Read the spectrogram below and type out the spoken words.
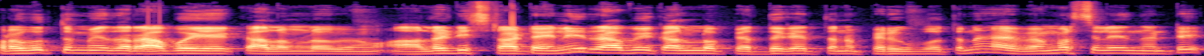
ప్రభుత్వం మీద రాబోయే కాలంలో ఆల్రెడీ స్టార్ట్ అయినాయి. రాబోయే కాలంలో పెద్దగా ఎత్తున పెరిగిపోతున్నాయి. ఆ విమర్శలు ఏంటంటే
